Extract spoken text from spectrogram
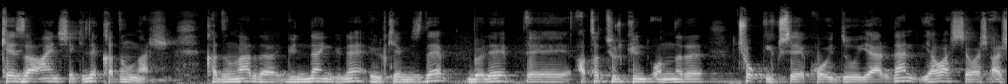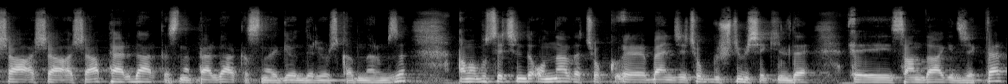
Keza aynı şekilde kadınlar. Kadınlar da günden güne ülkemizde böyle e, Atatürk'ün onları çok yükseğe koyduğu yerden yavaş yavaş aşağı aşağı aşağı perde arkasına perde arkasına gönderiyoruz kadınlarımızı. Ama bu seçimde onlar da çok e, bence çok güçlü bir şekilde e, sandığa gidecekler.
